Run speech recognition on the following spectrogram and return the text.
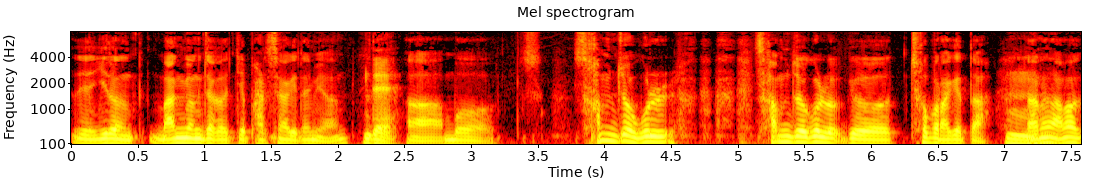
이런 망명자가 이제 발생하게 되면 네. 아 뭐 삼족을 삼족을 그 처벌하겠다라는 음. 아마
